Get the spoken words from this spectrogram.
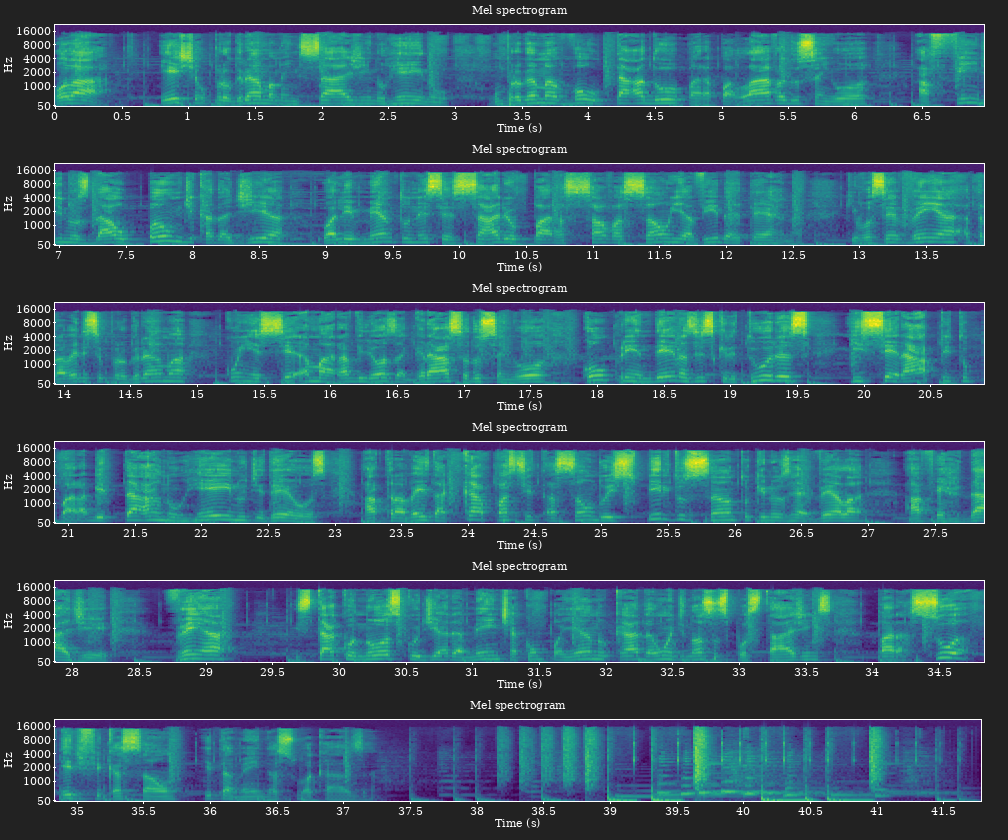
Olá, este é o programa Mensagem do Reino, um programa voltado para a palavra do Senhor, a fim de nos dar o pão de cada dia, o alimento necessário para a salvação e a vida eterna. Que você venha, através desse programa, conhecer a maravilhosa graça do Senhor, compreender as Escrituras e ser apto para habitar no reino de Deus, através da capacitação do Espírito Santo que nos revela a verdade. Venha estar conosco diariamente, acompanhando cada uma de nossas postagens para a sua edificação e também da sua casa.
